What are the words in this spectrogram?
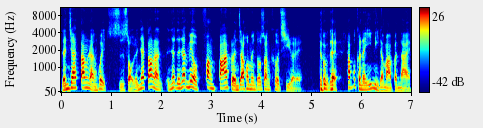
人家当然会死守，人家当然，人家人家没有放八个人在后面都算客气了嘞，对不对？他不可能赢你的嘛，本来，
